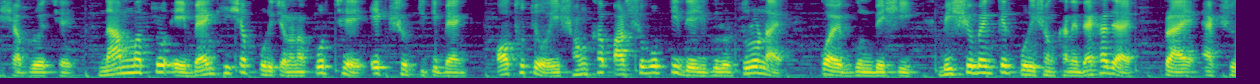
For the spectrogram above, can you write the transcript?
হিসাব রয়েছে। নামমাত্র এই ব্যাংক হিসাব পরিচালনা করছে একষট্টিটি ব্যাংক। অথচ এই সংখ্যা পার্শ্ববর্তী দেশগুলোর তুলনায় কয়েক গুণ বেশি। বিশ্বব্যাংকের পরিসংখ্যানে দেখা যায়, প্রায় একশো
